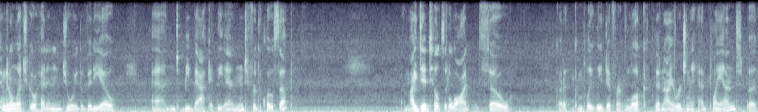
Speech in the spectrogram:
I'm going to let you go ahead and enjoy the video and be back at the end for the close-up. Um, I did tilt it a lot, so got a completely different look than I originally had planned, but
